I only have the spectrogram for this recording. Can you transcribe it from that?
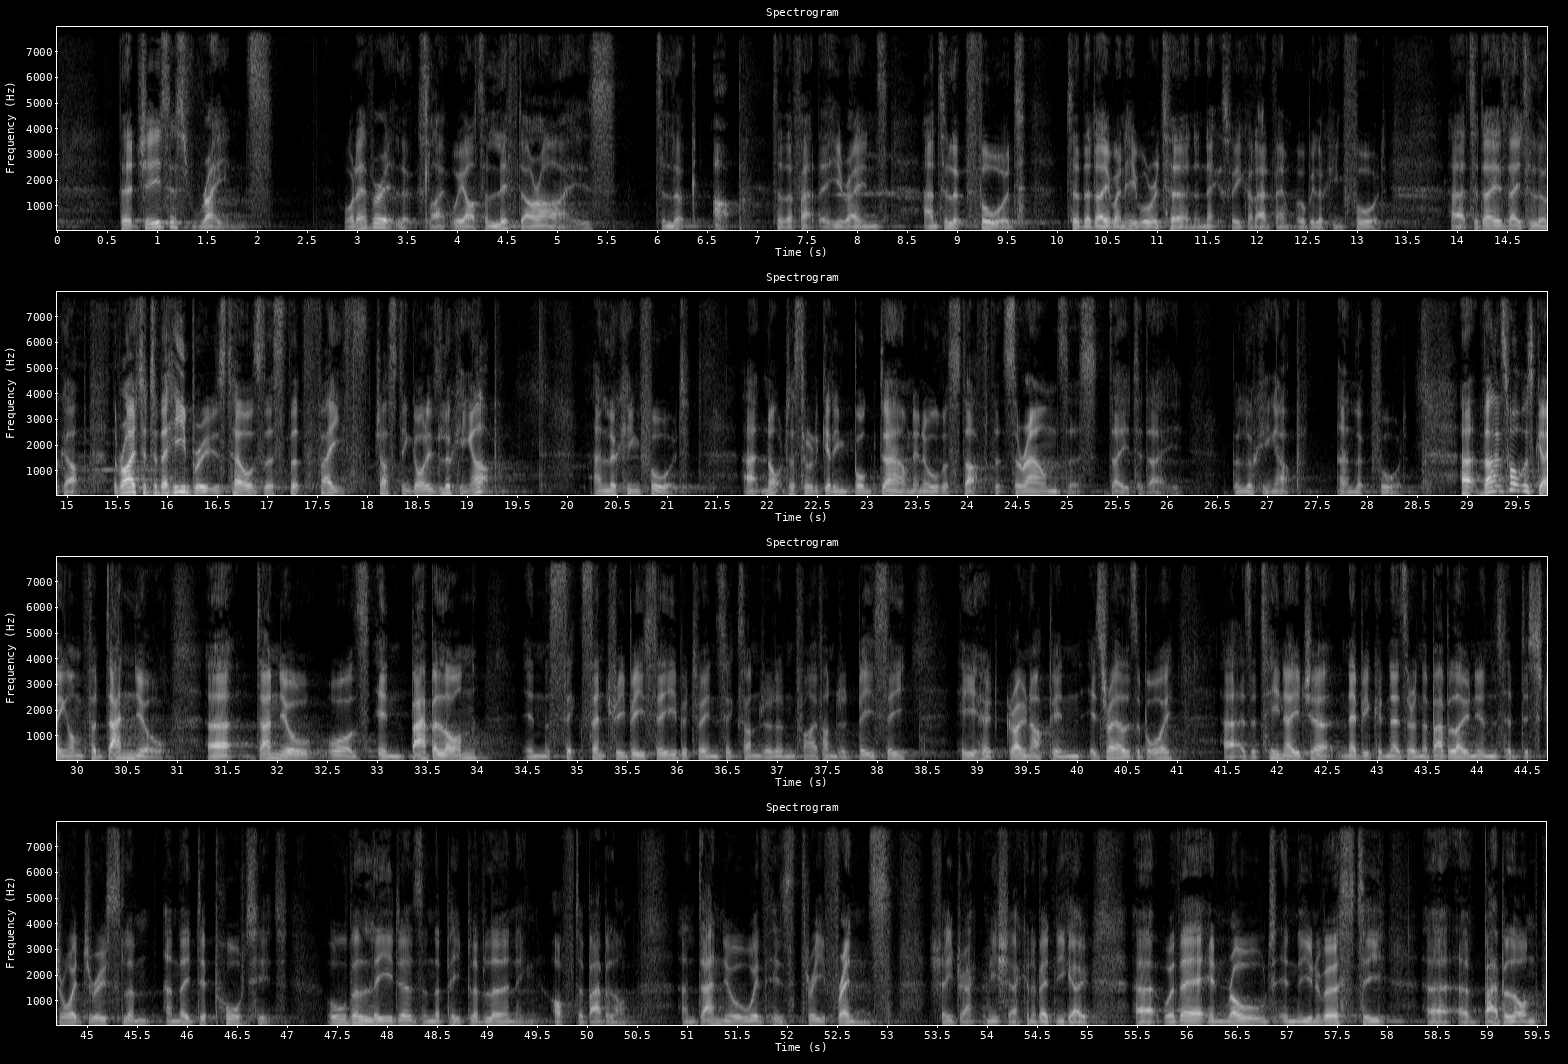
That Jesus reigns. Whatever it looks like, we are to lift our eyes to look up to the fact that he reigns and to look forward to the day when he will return. And next week on Advent, we'll be looking forward uh, today is day to look up. The writer to the Hebrews tells us that faith, trusting God, is looking up and looking forward, uh, not just sort of getting bogged down in all the stuff that surrounds us day to day, but looking up and look forward. Uh, that's what was going on for Daniel. Uh, Daniel was in Babylon in the 6th century BC, between 600 and 500 BC. He had grown up in Israel as a boy uh, as a teenager, Nebuchadnezzar and the Babylonians had destroyed Jerusalem and they deported all the leaders and the people of learning off to Babylon. And Daniel, with his three friends, Shadrach, Meshach, and Abednego, uh, were there enrolled in the University uh, of Babylon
